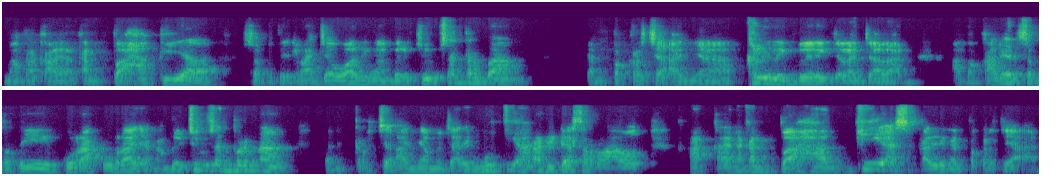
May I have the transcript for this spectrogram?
maka kalian akan bahagia seperti Raja Wali ngambil jurusan terbang, dan pekerjaannya keliling-keliling jalan-jalan atau kalian seperti kura-kura yang ambil jurusan berenang dan kerjaannya mencari mutiara di dasar laut, kalian akan bahagia sekali dengan pekerjaan.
